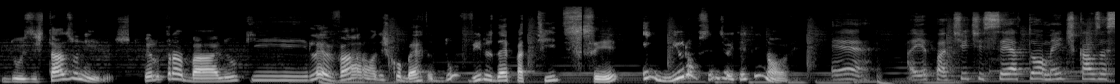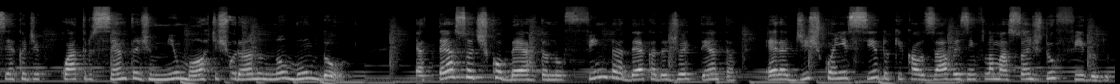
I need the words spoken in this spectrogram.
dos Estados Unidos, pelo trabalho que levaram à descoberta do vírus da hepatite C em 1989. É, a hepatite C atualmente causa cerca de 400 mil mortes por ano no mundo. E até a sua descoberta no fim da década de 80, era desconhecido que causava as inflamações do fígado,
